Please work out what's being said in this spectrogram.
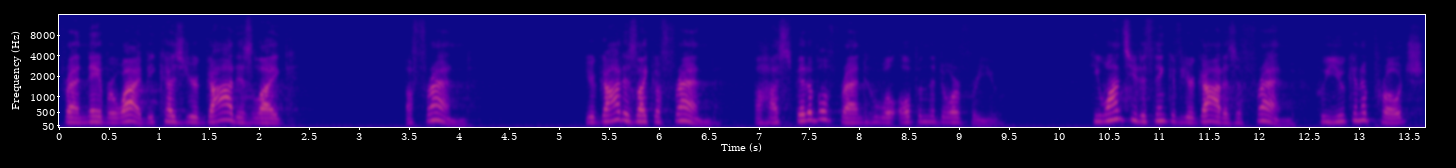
friend, neighbor. Why? Because your God is like a friend. Your God is like a friend, a hospitable friend who will open the door for you. He wants you to think of your God as a friend who you can approach,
